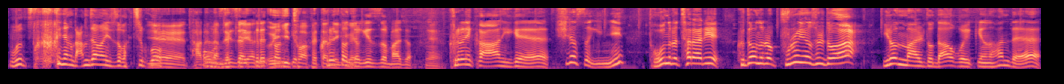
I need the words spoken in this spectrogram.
뭐다 그냥 남자만 있어가지고 예, 다들 어머, 남자끼리 그랬던 의기투합했다는 게- 그랬던 얘기가 적이 있어 맞아. 예. 그러니까 이게 실효성 있니? 돈으로 차라리 그 돈으로 불우이웃을 도와 이런 말도 나오고 있기는 한데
